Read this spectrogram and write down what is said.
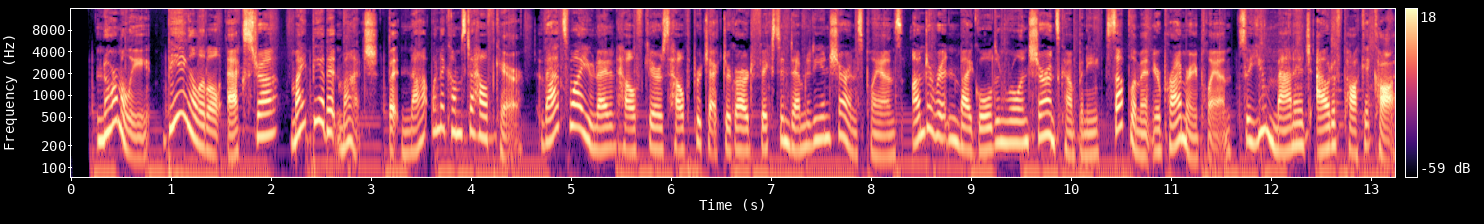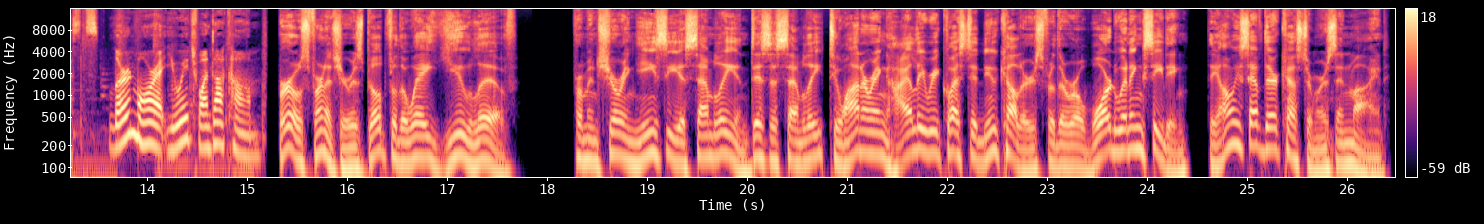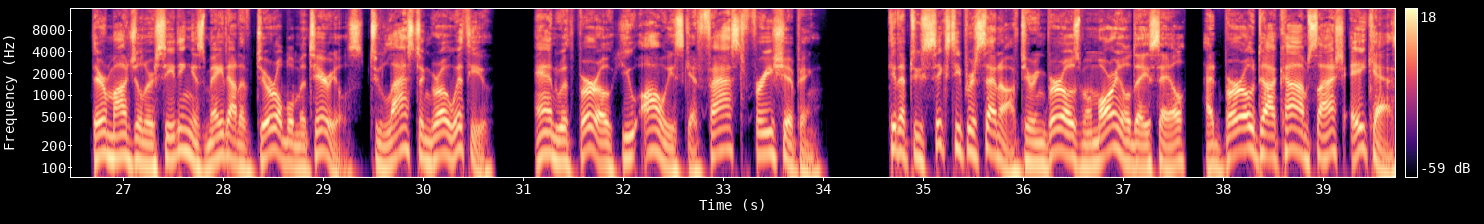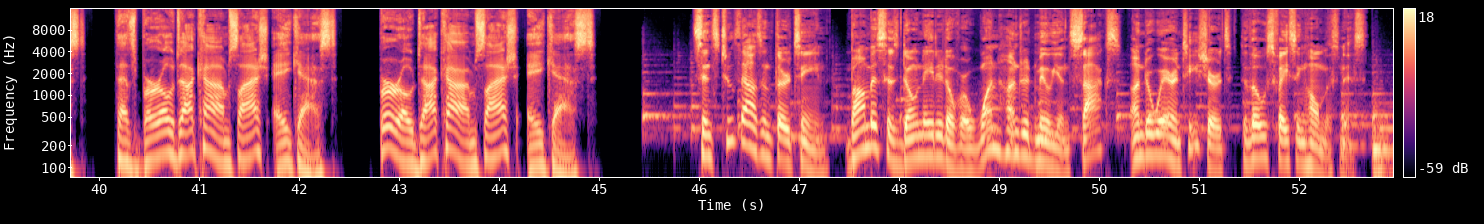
Normally, being a little extra might be a bit much, but not when it comes to healthcare. That's why United Healthcare's Health Protector Guard fixed indemnity insurance plans, underwritten by Golden Rule Insurance Company, supplement your primary plan so you manage out of pocket costs. Learn more at uh1.com. Burrow's furniture is built for the way you live. From ensuring easy assembly and disassembly to honoring highly requested new colors for their award-winning seating, they always have their customers in mind. Their modular seating is made out of durable materials to last and grow with you. And with Burrow, you always get fast, free shipping. Get up to 60% off during Burrow's Memorial Day sale at burrow.com slash ACAST. That's burrow.com slash ACAST. burrow.com slash ACAST. Since 2013, Bombas has donated over 100 million socks, underwear, and t shirts to those facing homelessness.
